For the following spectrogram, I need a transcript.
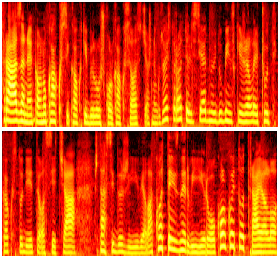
fraza neka ono kako si, kako ti je bilo u školi, kako se osjećaš, nego zaista roditelji sjednu i dubinski žele čuti kako se to dijete osjeća, šta si doživjela, ko te iznervirao, koliko je to trajalo.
